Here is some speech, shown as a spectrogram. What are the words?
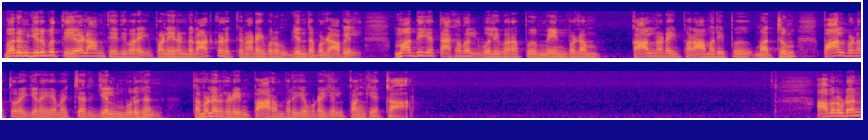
வரும் இருபத்தி ஏழாம் தேதி வரை பனிரெண்டு நாட்களுக்கு நடைபெறும் இந்த விழாவில் மத்திய தகவல் ஒலிபரப்பு மீன்வளம் கால்நடை பராமரிப்பு மற்றும் பால்வளத்துறை இணையமைச்சர் எல் முருகன் தமிழர்களின் பாரம்பரிய உடையில் பங்கேற்றார். அவருடன்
